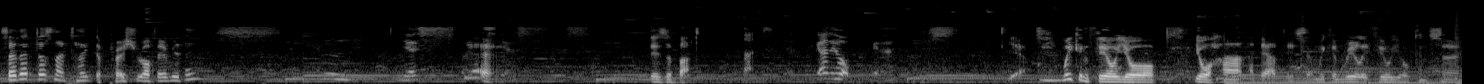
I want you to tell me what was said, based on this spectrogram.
So that doesn't that take the pressure off everything? Yes. Yeah. Yes. Yes. There's a but. But yes, you can hope. You know. Yeah. We can feel your your heart about this and we can really feel your concern.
